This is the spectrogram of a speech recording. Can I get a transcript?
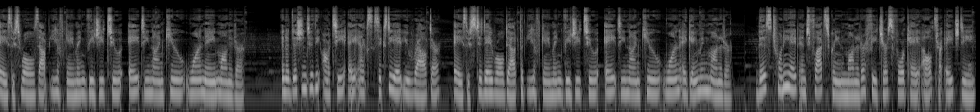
Asus rolls out TUF Gaming VG2 89Q1A monitor. In addition to the RT-AX68U router, Asus today rolled out the TUF Gaming VG289Q1A gaming monitor. This 28 inch flat screen monitor features 4K Ultra HD,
